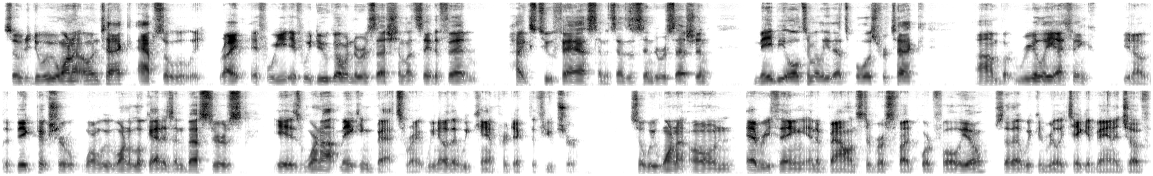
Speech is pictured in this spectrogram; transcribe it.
So do we want to own tech? Absolutely, right? If we if we do go into recession, let's say the Fed hikes too fast and it sends us into recession, maybe ultimately that's bullish for tech. Um, but really, I think you know the big picture when we want to look at as investors is we're not making bets, right? We know that we can't predict the future. So we want to own everything in a balanced, diversified portfolio so that we can really take advantage of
